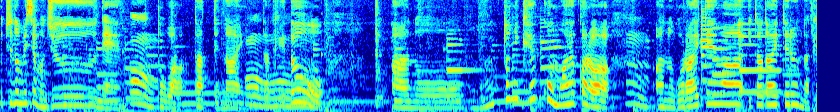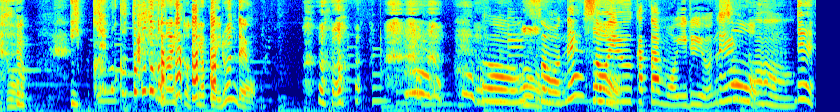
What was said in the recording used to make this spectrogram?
うちの店も10年うん。とは経ってないんだけどあの本当に結構前からうん。あのご来店はいただいてるんだけど 一回も買ったことがない人ってやっぱいるんだよ。うん。そうね。そう。いう方もいるよね。そう。うん。で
